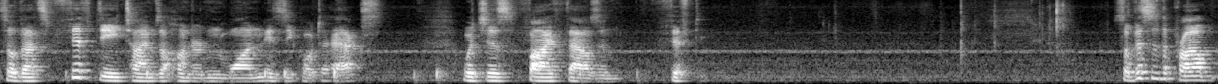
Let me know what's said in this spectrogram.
So that's 50 times 101 is equal to x, which is 5,050. So this is the prob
